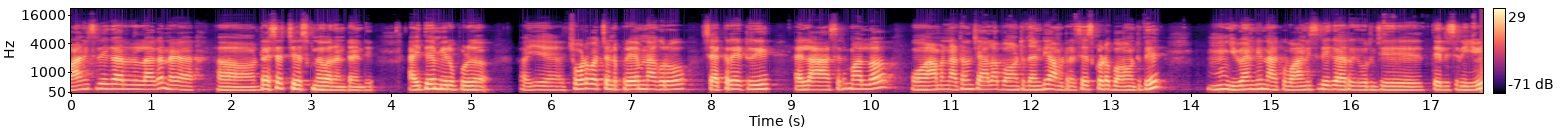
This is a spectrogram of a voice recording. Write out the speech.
వాణిశ్రీ గారి లాగా డ్రెస్సెస్ చేసుకునేవారంట అండి. అయితే మీరు ఇప్పుడు చూడవచ్చండి ప్రేమ్ నగరు సెక్రటరీ ఇలా ఆ సినిమాల్లో ఆమె నటన చాలా బాగుంటుందండి ఆమె డ్రెస్సెస్ కూడా బాగుంటుంది. ఇవండి నాకు వాణిశ్రీ గారి గురించి తెలిసినవి.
